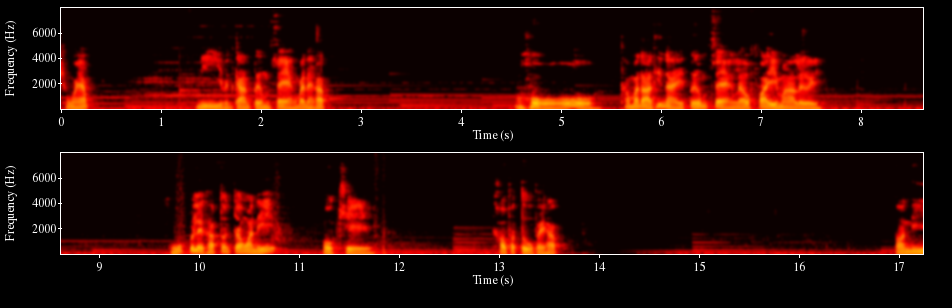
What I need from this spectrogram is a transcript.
ช่วงแอปนี่เป็นการเติมแสงไปนะครับ โอ้โห ธรรมดาที่ไหนเติมแสงแล้วไฟมาเลยฮุกไปเลยครับตอนจังหวะนี้ โอเค เข้าประตูไปครับ ตอนนี้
